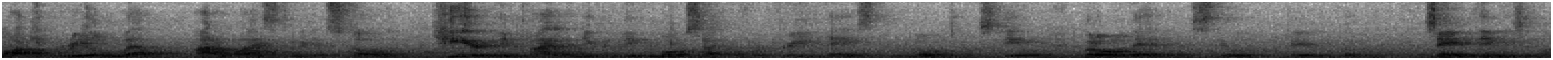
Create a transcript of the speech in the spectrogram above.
lock it real well, otherwise it's going to get stolen. Here in Thailand, you can leave your motorcycle for three days, no one's to steal it. But over there, they can steal it fairly quickly. Same thing is in my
